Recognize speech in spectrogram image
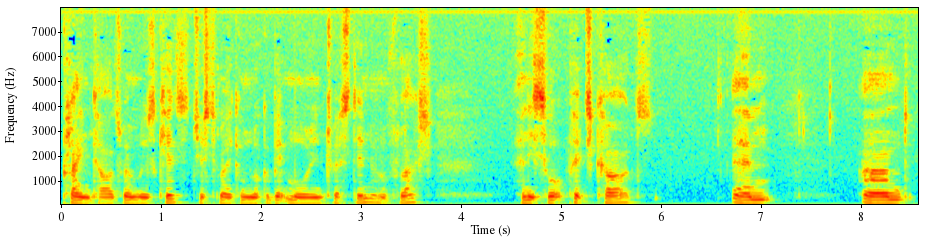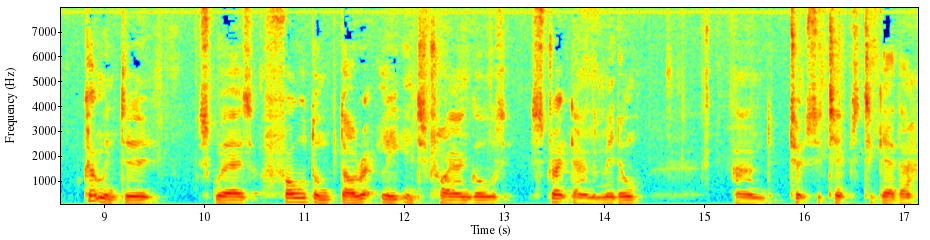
playing cards when we was kids just to make them look a bit more interesting and flash. Any sort of pitch cards. Um, and cut them into squares, fold them directly into triangles straight down the middle and touch the tips together.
